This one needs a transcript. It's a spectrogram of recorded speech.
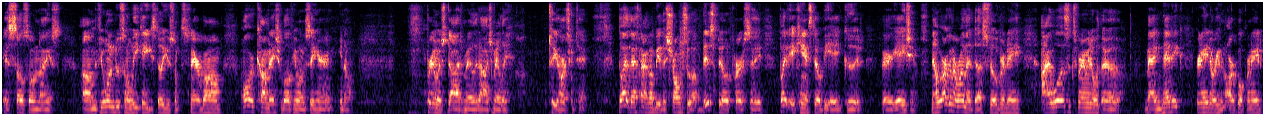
It's so, so nice. Um, if you want to do some weekend, you can still use some snare bomb or combination blow if you want to sit here and, you know, pretty much dodge melee, dodge melee to your heart's content. But that's not going to be the strong suit of this build per se, but it can still be a good variation. Now we are going to run the Duskfield grenade. I was experimenting with a magnetic grenade or even arc bolt grenade.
